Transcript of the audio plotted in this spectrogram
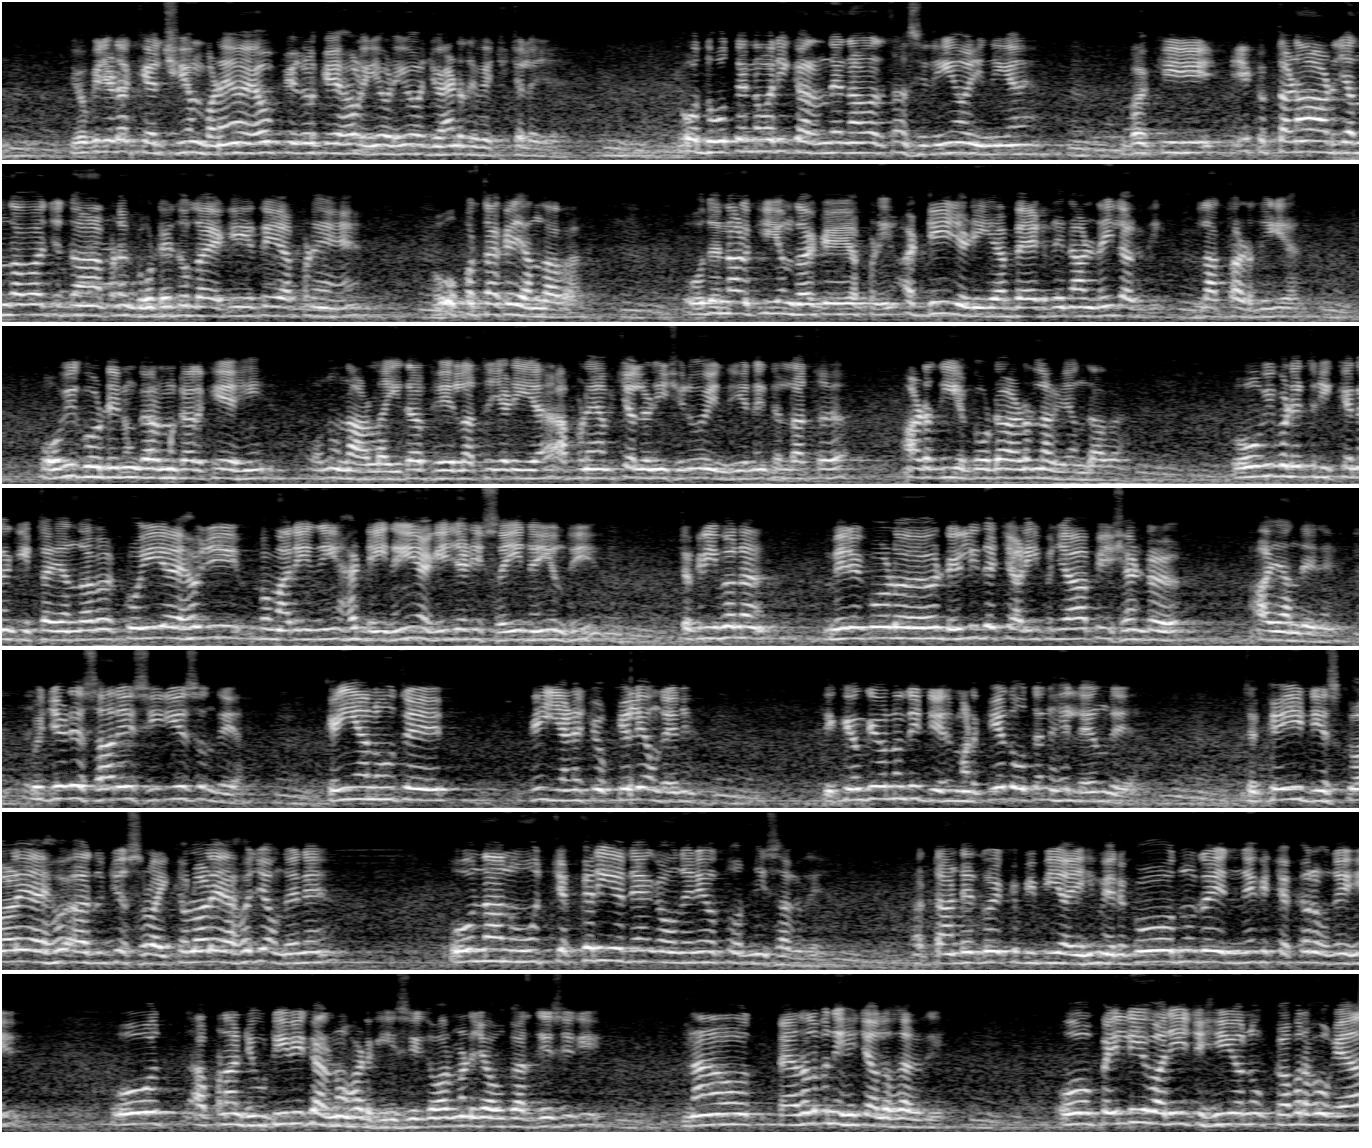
ਕਿਉਂਕਿ ਜਿਹੜਾ ਕੈਲਸ਼ੀਅਮ ਬਣਿਆ ਹੋਇਆ, ਉਹ ਪਿਘਲ ਕੇ ਹੌਲੀ ਹੌਲੀ ਉਹ ਜੁਆਇੰਟ ਦੇ ਵਿੱਚ ਚਲੇ ਜਾਏ। ਉਹ ਦੋ ਤਿੰਨ ਵਾਰੀ ਕਰਨ ਦੇ ਨਾਲ ਤਾਂ ਸਿੱਧੀਆਂ ਹੋ ਜਾਂਦੀਆਂ ਨੇ। ਬਾਕੀ ਇੱਕ ਤਣਾ ਅੜ ਜਾਂਦਾ ਵਾ, ਜਿੱਦਾਂ ਆਪਣੇ ਗੋਡੇ ਤੋਂ ਲੈ ਕੇ ਤੇ ਆਪਣੇ ਉੱਪਰ ਤੱਕ ਜਾਂਦਾ ਵਾ। ਉਹਦੇ ਨਾਲ ਕੀ ਹੁੰਦਾ ਕਿ ਆਪਣੀ ਅੱਡੀ ਜਿਹੜੀ ਆ, ਬੈਕ ਦੇ ਨਾਲ ਨਹੀਂ ਲੱਗਦੀ, ਲੱਤ ਅੜਦੀ ਆ। ਉਹ ਵੀ ਗੋਡੇ ਨੂੰ ਗਰਮ ਕਰਕੇ ਅਸੀਂ ਉਹਨੂੰ ਨਾਲ ਲਾਈਦਾ, ਫੇਰ ਲੱਤ ਜਿਹੜੀ ਆ, ਆਪਣੇ ਆਪ ਚੱਲਣੀ ਸ਼ੁਰੂ ਹੋ ਜਾਂਦੀ ਹੈ, ਨਹੀਂ ਤਾਂ ਲੱਤ ਅੜਦੀ ਹੈ ਗੋਡਾ ਅੜਨ ਲੱਗ ਜਾਂਦਾ ਵਾ। ਉਹ ਵੀ ਬੜੇ ਤਰੀਕੇ ਨਾਲ ਕੀਤਾ ਜਾਂਦਾ ਵਾ। ਕੋਈ ਇਹੋ ਜੀ ਬਿਮਾਰੀ ਨਹੀਂ ਹੱਡੀ ਨਹੀਂ ਹੈਗੀ ਜਿਹੜੀ ਸਹੀ ਨਹੀਂ ਹੁੰਦੀ। ਤਕਰੀਬਨ ਮੇਰੇ ਕੋਲ ਡੇਲੀ ਦੇ 40 50 ਪੇਸ਼ੈਂਟ ਆ ਜਾਂਦੇ ਨੇ। ਕੋਈ ਜਿਹੜੇ ਸਾਰੇ ਸੀਰੀਅਸ ਹੁੰਦੇ ਆ ਕਈਆਂ ਨੂੰ ਤੇ ਕਈ ਜਣੇ ਚੁੱਕ ਕੇ ਲਿਆਉਂਦੇ ਨੇ। ਤੇ ਕਿਉਂਕਿ ਉਹਨਾਂ ਦੀ ਡਿਸ ਮਣਕੇ ਦੋ ਤਿੰਨ ਹਿੱਲੇ ਹੁੰਦੇ ਆ। ਤੇ ਕਈ ਡਿਸਕ ਵਾਲੇ ਇਹੋ ਦੂਜੇ ਸਰਵਾਈਕਲ ਵਾਲੇ ਇਹੋ ਜਿਹੇ ਆਉਂਦੇ ਨੇ। ਉਹਨਾਂ ਨੂੰ ਚੱਕਰ ਹੀ ਇੰਨੇ ਆਉਂਦੇ ਨੇ ਉਹ ਤੁਰ ਨਹੀਂ ਸਕਦੇ। ਟਾਂਡੇ ਤੋਂ ਇੱਕ ਬੀਬੀ ਆਈ ਸੀ ਮੇਰੇ ਕੋਲ ਉਹਨੂੰ ਤੇ ਇੰਨੇ ਕੁ ਚੱਕਰ ਆਉਂਦੇ ਸੀ। ਉਹ ਆਪਣਾ ਡਿਊਟੀ ਵੀ ਕਰਨੋਂ ਹਟ ਗਈ ਸੀ ਗਵਰਨਮੈਂਟ ਜੌਬ ਕਰਦੀ ਸੀਗੀ। ਨਾ ਉਹ ਪੈਦਲ ਵੀ ਨਹੀਂ ਚੱਲ ਸਕਦੀ। ਉਹ ਪਹਿਲੀ ਵਾਰੀ 'ਚ ਹੀ ਉਹਨੂੰ ਕਵਰ ਹੋ ਗਿਆ।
